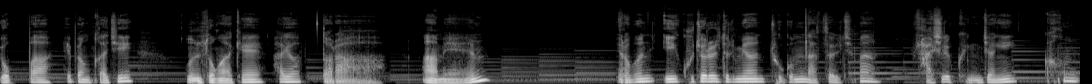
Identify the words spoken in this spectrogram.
요빠 해변까지 운송하게 하였더라. 아멘. 여러분, 이 구절을 들으면 조금 낯설지만 사실 굉장히 큰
